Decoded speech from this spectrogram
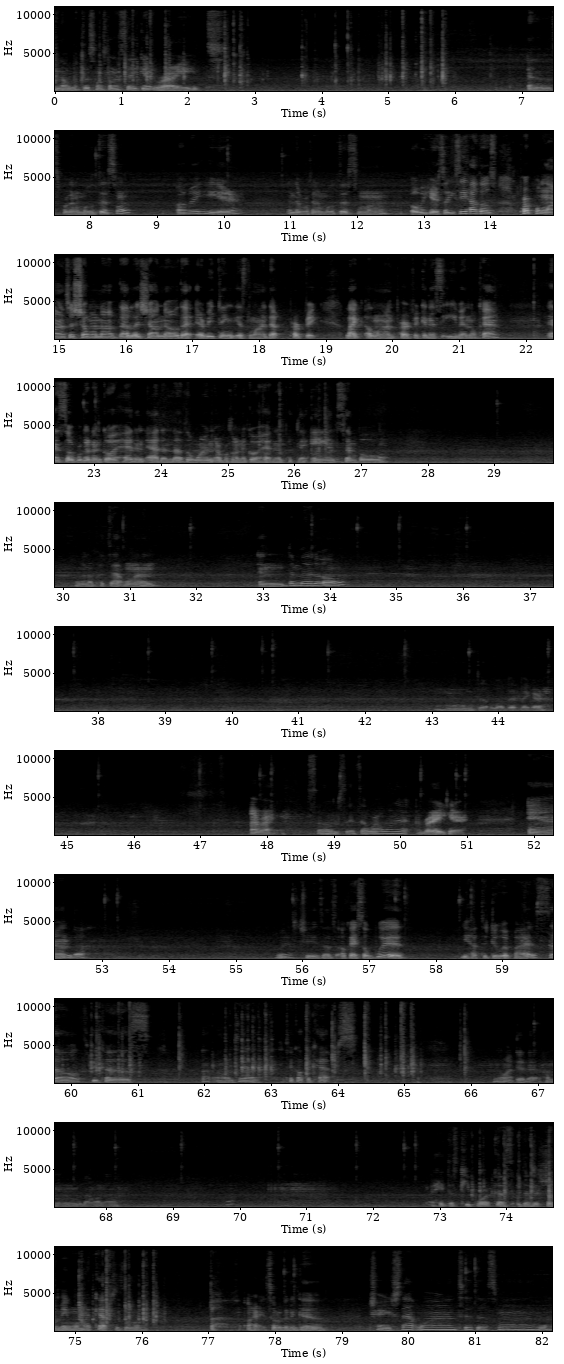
No, this one's gonna say get right. And we're gonna move this one over here. And then we're gonna move this one over here. So you see how those purple lines are showing up? That lets y'all know that everything is lined up perfect. Like aligned perfect and it's even, okay? And so we're gonna go ahead and add another one and we're gonna go ahead and put the and symbol I'm going to put that one in the middle. Mm-hmm, and do it a little bit bigger. All right. So let's see, is that where I want it? Right here. And where's Jesus? Okay, so with you have to do it by itself because uh-oh, did I take off the caps? No, I didn't. I don't remember that one. I hate this keyboard because it doesn't show me when my caps is on. Uh, Alright, so we're going to go change that one to this one.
